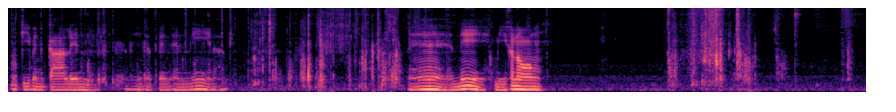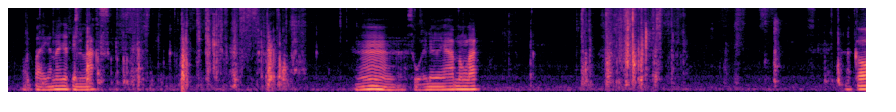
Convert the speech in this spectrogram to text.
เมื่อกี้เป็นกาเลนอันนี้จะเป็นแอนนี่นะครับแน่แอนนี่หมีขนองต่อไปก็น่าจะเป็นลักซ์อ่าสวยเลยครับน้องลักซ์ แล้ว ก็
